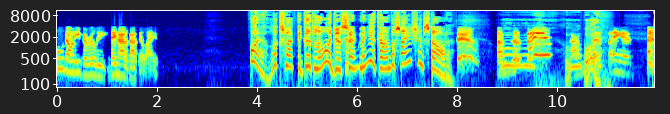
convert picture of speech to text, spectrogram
who don't even really, they not about their life. Well, looks like the good Lord just sent me a conversation starter. I'm just saying. oh I'm boy, just saying.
